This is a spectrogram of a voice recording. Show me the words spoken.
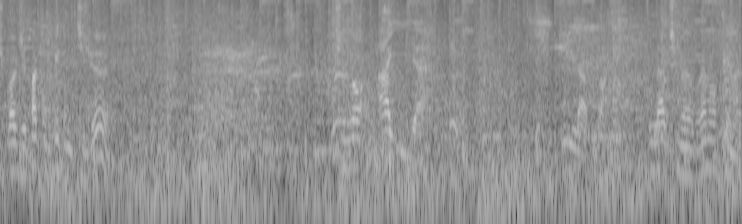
tu crois que j'ai pas compris ton petit jeu aïe. Là, là, tu m'as vraiment fait mal.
